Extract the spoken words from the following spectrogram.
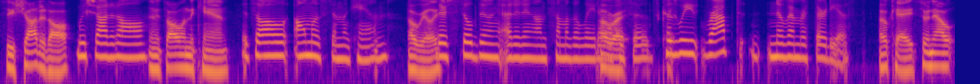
so you shot it all, We shot it all. and it's all in the can. It's all almost in the can. Oh, really? They're still doing editing on some of the later Oh, right. episodes because we wrapped November thirtieth. okay. So now,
